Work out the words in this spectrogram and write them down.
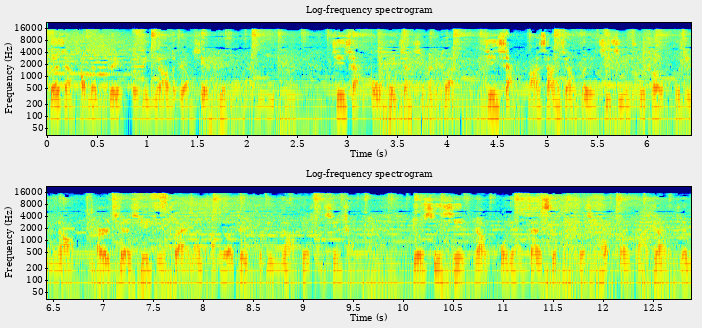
德甲豪门对库蒂尼奥的表现并不满意。今夏不会将其买断。今夏巴萨将会积极出售库蒂尼奥，而切尔西主帅兰帕德对库蒂尼奥非常欣赏，有信心让库鸟在斯坦福桥焕发第二春。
